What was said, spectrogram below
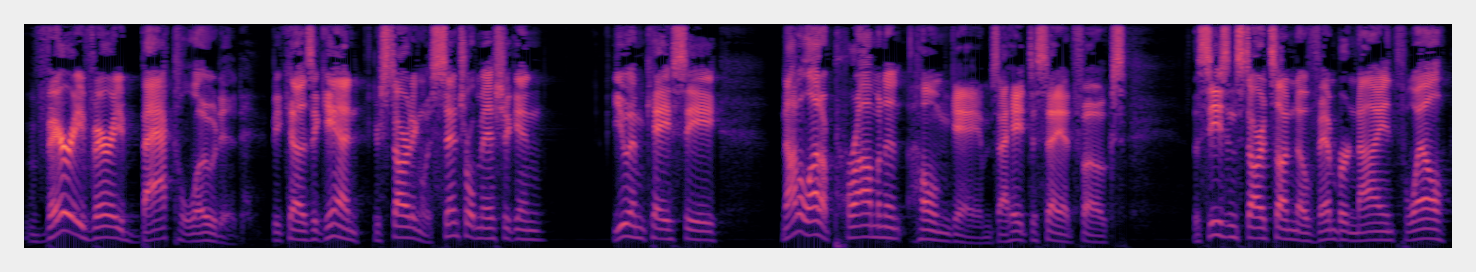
very, very backloaded because again, you're starting with Central Michigan, UMKC, not a lot of prominent home games. I hate to say it, folks. The season starts on November 9th. Well,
